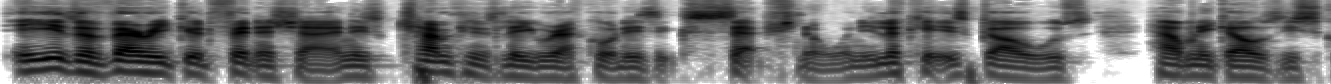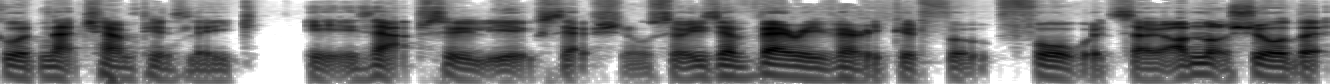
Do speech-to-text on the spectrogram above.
he is a very good finisher, and his Champions League record is exceptional. When you look at his goals, how many goals he scored in that Champions League, it is absolutely exceptional. So he's a very, very good forward. So I'm not sure that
